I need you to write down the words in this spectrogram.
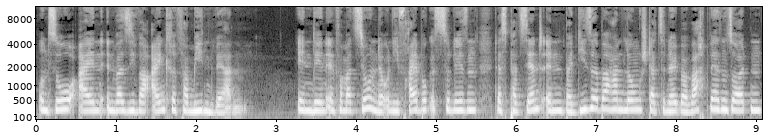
und so ein invasiver Eingriff vermieden werden. In den Informationen der Uni Freiburg ist zu lesen, dass PatientInnen bei dieser Behandlung stationär überwacht werden sollten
